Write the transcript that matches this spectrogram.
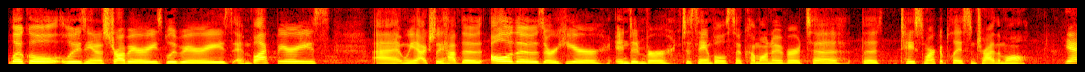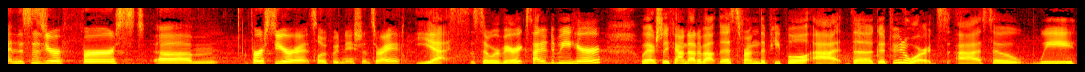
local Louisiana strawberries, blueberries, and blackberries. Uh, and we actually have the all of those are here in Denver to sample. So come on over to the Taste Marketplace and try them all. Yeah, and this is your first um, first year at Slow Food Nations, right? Yes. So we're very excited to be here. We actually found out about this from the people at the Good Food Awards. Uh, so we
